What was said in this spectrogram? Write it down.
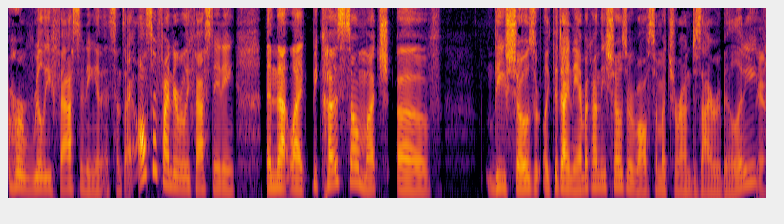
her really fascinating in that sense. I also find her really fascinating in that like because so much of these shows like the dynamic on these shows revolves so much around desirability. Yeah.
